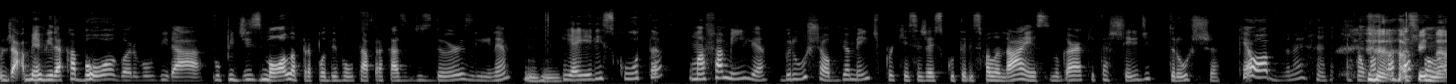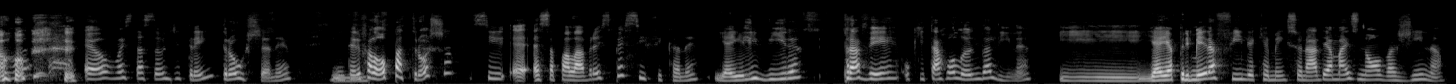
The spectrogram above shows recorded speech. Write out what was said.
já minha vida acabou, agora eu vou virar, vou pedir esmola para poder voltar para casa dos Dursley, né? Uhum. E aí ele escuta uma família bruxa, obviamente, porque você já escuta eles falando: "Ah, esse lugar aqui tá cheio de trouxa". Que é óbvio, né? É uma plataforma, Afinal, é uma estação de trem trouxa, né? Então uhum. ele fala: "Opa, trouxa?" Se é, essa palavra é específica, né? E aí ele vira para ver o que tá rolando ali, né? E, e, aí a primeira filha que é mencionada é a mais nova, a Gina.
